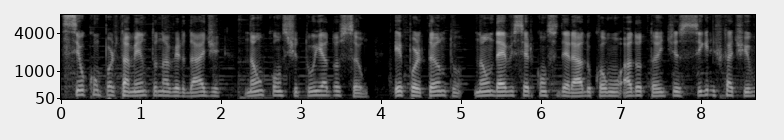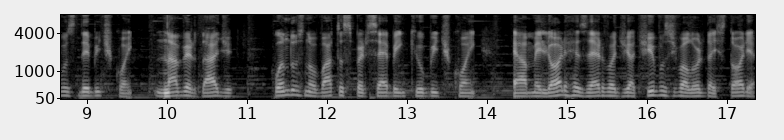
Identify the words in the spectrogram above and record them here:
Seu comportamento, na verdade, não constitui adoção e, portanto, não deve ser considerado como adotantes significativos de Bitcoin. Na verdade, quando os novatos percebem que o Bitcoin é a melhor reserva de ativos de valor da história,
